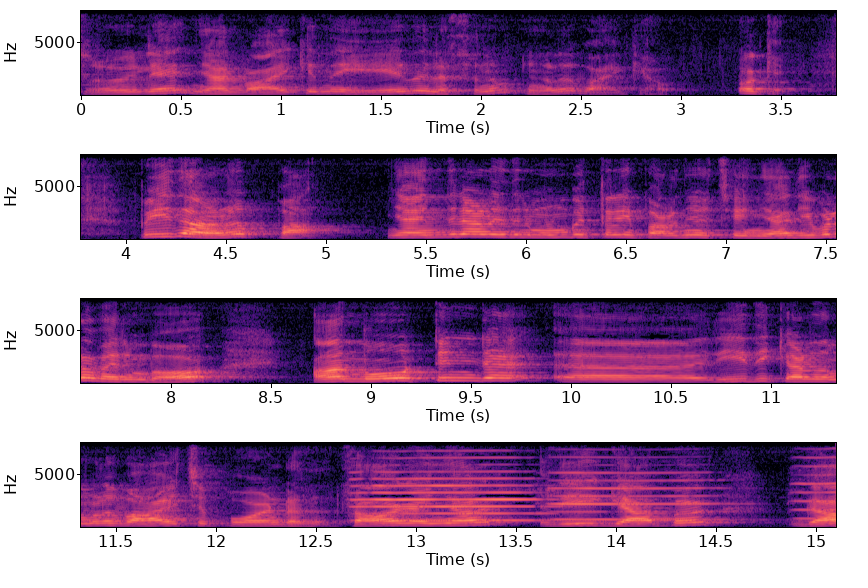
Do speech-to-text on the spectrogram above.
സ്ലോയിലെ ഞാൻ വായിക്കുന്ന ഏത് ലെസണും നിങ്ങൾ വായിക്കാവും. ഓക്കെ അപ്പോൾ ഇതാണ് പ. ഞാൻ എന്തിനാണ് ഇതിന് മുമ്പ് ഇത്രയും പറഞ്ഞു വെച്ച് കഴിഞ്ഞാൽ ഇവിടെ വരുമ്പോൾ ആ നോട്ടിന്റെ രീതിക്കാണ് നമ്മൾ വായിച്ച് പോകേണ്ടത്. താ കഴിഞ്ഞാൽ രീ ഗ്യാപ്പ് ഗാ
